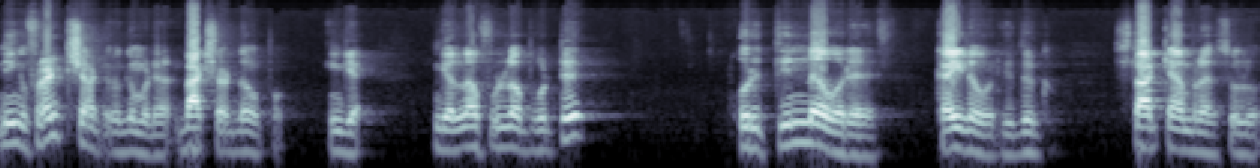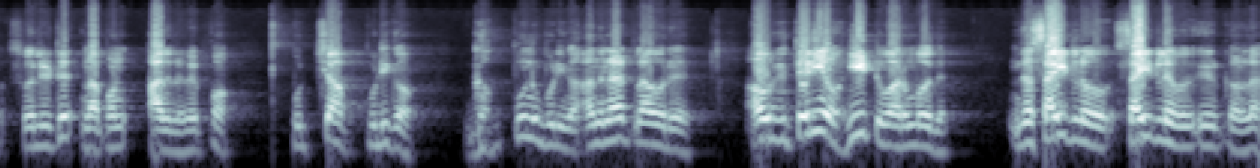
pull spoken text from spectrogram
நீங்கள் ஃப்ரண்ட் ஷாட் வைக்க முடியாது பேக் ஷாட் தான் வைப்போம். இங்கே. இங்கெல்லாம் ஃபுல்லாக போட்டு ஒரு தின்ன ஒரு கையில் ஒரு இது இருக்கும். ஸ்டார்ட் கேமரா சொல்லுவோம் சொல்லிட்டு நான் பண்ண அதில் வைப்போம். உச்சா பிடிக்கும். கப்புன்னு பிடிக்கும். அந்த நேரத்தில் அவர் அவருக்கு தெரியும் ஹீட் வரும்போது. இந்த சைடில் சைடில் இருக்கும்ல.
